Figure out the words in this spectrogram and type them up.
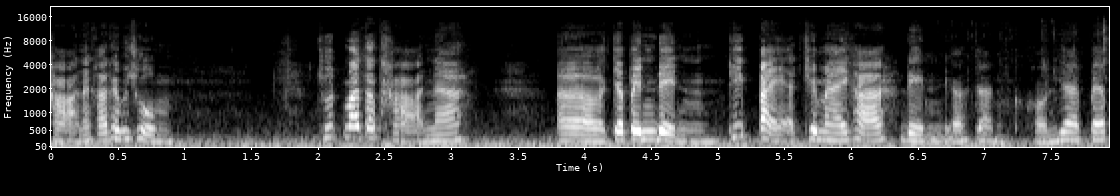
ฐานนะคะท่านผู้ชม ชุดมาตรฐานนะ เอ่อจะเป็นเด่นที่แปดใช่ไหมคะ เด่นเดี๋ยวอาจารย์ขออนุญาตแป๊บ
